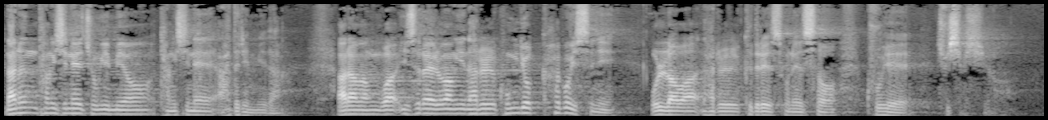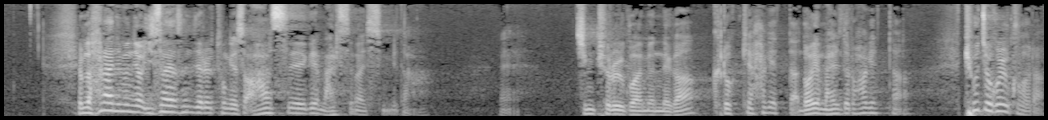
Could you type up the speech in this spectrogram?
나는 당신의 종이며 당신의 아들입니다. 아람 왕과 이스라엘 왕이 나를 공격하고 있으니 올라와 나를 그들의 손에서 구해 주십시오. 여러분 하나님은요 이사야 선제를 통해서 아하스에게 말씀하셨습니다. 네. 징표를 구하면 내가 그렇게 하겠다. 너의 말대로 하겠다. 표적을 구하라.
